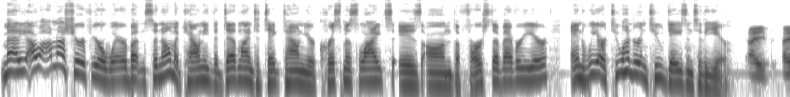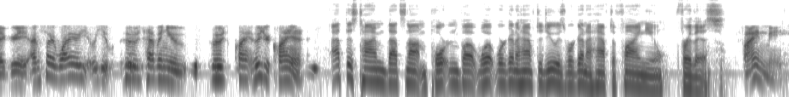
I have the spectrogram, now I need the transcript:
Maddie, I- I'm not sure if you're aware, but in Sonoma County, the deadline to take down your Christmas lights is on the first of every year, and we are 202 days into the year. I I agree. I'm sorry. Why are you? you who's having you? Who's client? Who's your client? At this time, that's not important, but what we're going to have to do is we're going to have to fine you for this. Fine me.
